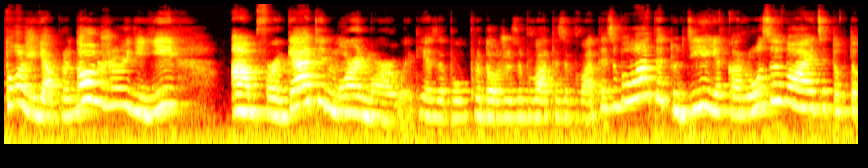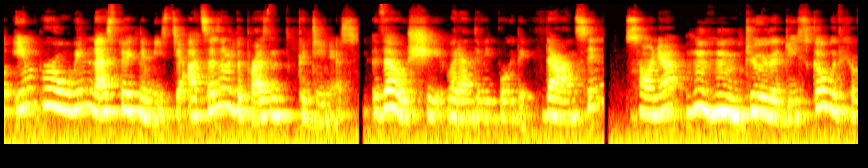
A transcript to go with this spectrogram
тож я продовжую її I'm forgetting more and more of. Я забув, продовжую забувати, забувати, забувати. Ту дія, яка розвивається, тобто improving не стоїть на місці, а це завжди present continuous. Though she, варіанти відповіді, dancing, Sonia to the disco with her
